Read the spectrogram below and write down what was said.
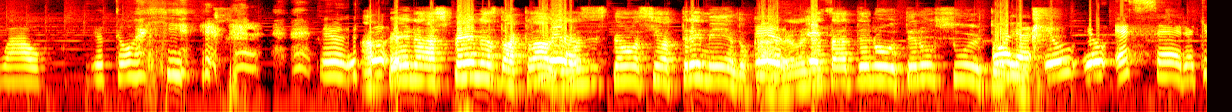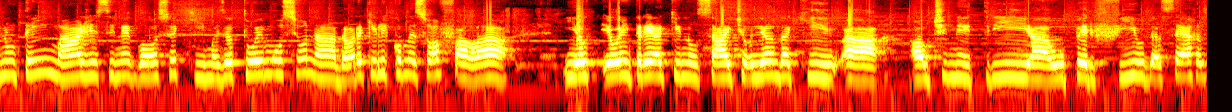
Uau, eu tô aqui Meu, tô... perna, as pernas da Cláudia, Meu... elas estão assim, ó, tremendo, cara. Meu, Ela já esse... tá tendo, tendo um surto. Olha, eu, eu, é sério, é que não tem imagem esse negócio aqui, mas eu tô emocionada. A hora que ele começou a falar, e eu, eu entrei aqui no site, olhando aqui a altimetria, o perfil das serras,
